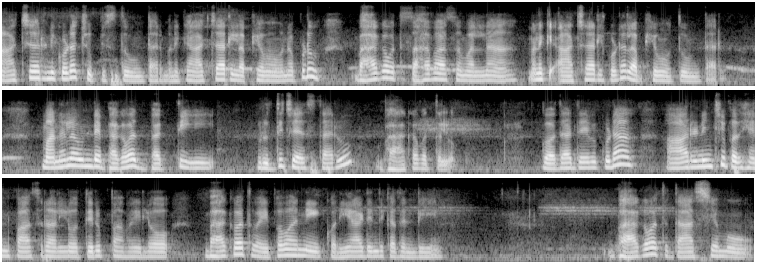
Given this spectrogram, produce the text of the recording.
ఆచార్యుని కూడా చూపిస్తూ ఉంటారు. మనకి ఆచార్యులు లభ్యమవునప్పుడు భాగవత సహవాసం వలన మనకి ఆచార్యులు కూడా లభ్యమవుతూ ఉంటారు. మనలో ఉండే భగవద్భక్తి వృద్ధి చేస్తారు భాగవతులు. గోదాదేవి కూడా ఆరు నుంచి పదిహేను పాసురాల్లో తిరుప్పావైలో భాగవత వైభవాన్ని కొనియాడింది కదండి. భాగవత దాస్యము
